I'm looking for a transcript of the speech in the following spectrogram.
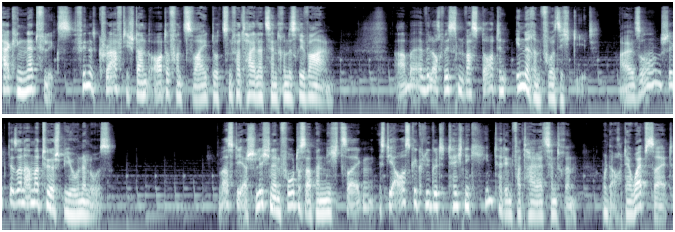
Hacking Netflix findet Kraft die Standorte von zwei Dutzend Verteilerzentren des Rivalen. Aber er will auch wissen, was dort im Inneren vor sich geht. Also schickt er seine Amateurspione los. Was die erschlichenen Fotos aber nicht zeigen, ist die ausgeklügelte Technik hinter den Verteilerzentren und auch der Website.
